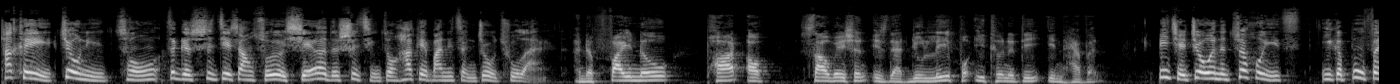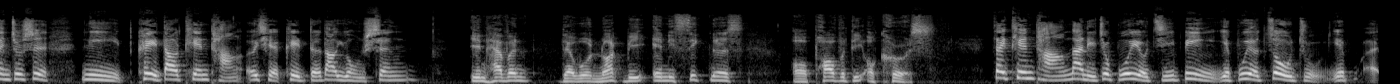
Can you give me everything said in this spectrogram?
它可以救你从这个世界上所有邪恶的事情中，它可以把你拯救出来。 And the final part of salvation is that you live for eternity in heaven. 并且救恩的最后一次 一个部分就是你可以到天堂，而且可以得到永生。 In heaven, there will not be any sickness or poverty or curse. 在天堂那里就不会有疾病，也不会有咒诅，也呃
